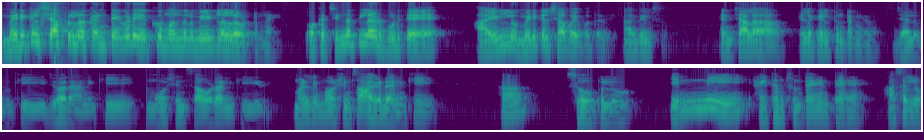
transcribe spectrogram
మెడికల్ షాపుల్లో కంటే కూడా ఎక్కువ మందులు మీ ఇంట్లలో ఉంటున్నాయి. ఒక చిన్న పిల్లాడు పుడితే ఆ ఇల్లు మెడికల్ షాప్ అయిపోతుంది. నాకు తెలుసు. నేను చాలా ఇళ్ళకి వెళ్తుంటాను కదా. జలుబుకి జ్వరానికి మోషన్స్ అవ్వడానికి మళ్ళీ మోషన్స్ ఆగడానికి సోపులు ఎన్ని ఐటమ్స్ ఉంటాయంటే అసలు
